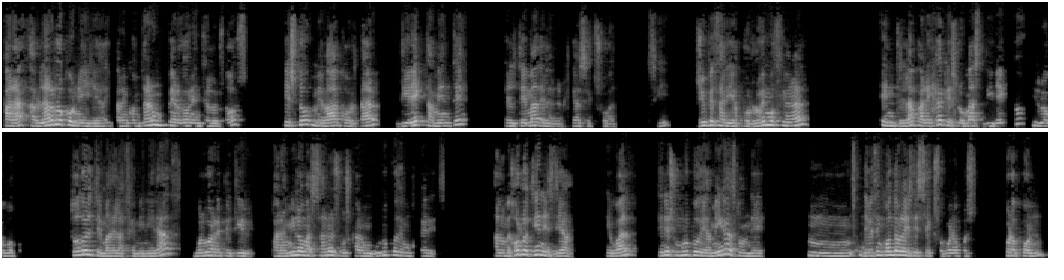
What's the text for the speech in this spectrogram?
para hablarlo con ella y para encontrar un perdón entre los dos, esto me va a cortar directamente el tema de la energía sexual. ¿sí? Yo empezaría por lo emocional entre la pareja, que es lo más directo, y luego todo el tema de la feminidad, vuelvo a repetir, para mí lo más sano es buscar un grupo de mujeres. A lo mejor lo tienes ya. Igual tienes un grupo de amigas donde mm, de vez en cuando habláis de sexo. Bueno, pues propon,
